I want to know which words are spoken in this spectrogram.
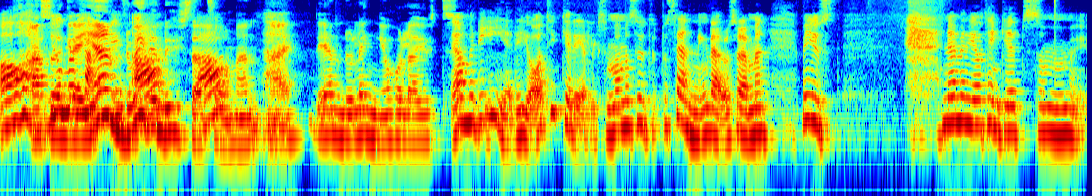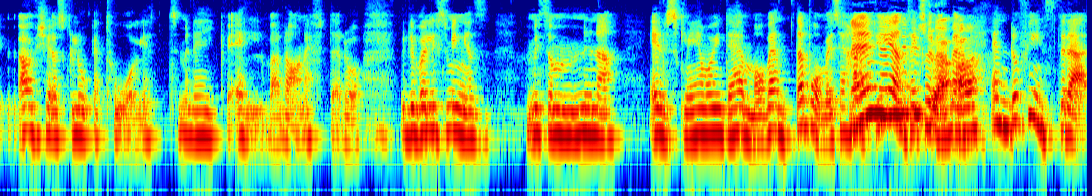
Ja, Alltså jo, men grejen, faktiskt, då är ja. det ändå hyfsat ja. så, men nej, det är ändå länge att hålla ut. Ja men det är det, jag tycker det liksom. Man måste ut på sändning där och sådär men, men just Nej men jag tänker eftersom, ja för sig jag skulle åka tåget men den gick vid 11 dagen efter och, det var liksom ingen, liksom mina älsklingar var ju inte hemma och väntade på mig så jag Nej, hade nej, det egentligen kunnat men ja. ändå finns det där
